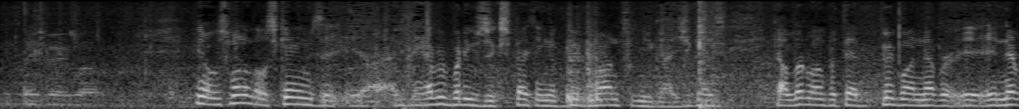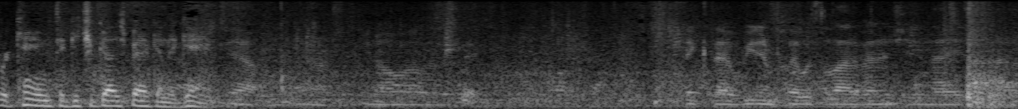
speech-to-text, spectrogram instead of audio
He played very well. You know, it was one of those games that uh, I think everybody was expecting a big run from you guys. You guys got a little one, but that big one never it, it never came to get you guys back in the game. Yeah, yeah. You know, um, I think that we didn't play with a lot of energy tonight. Uh,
